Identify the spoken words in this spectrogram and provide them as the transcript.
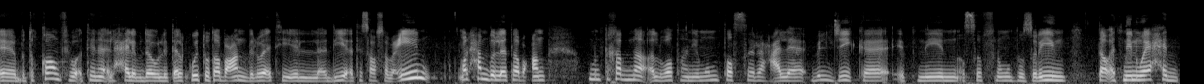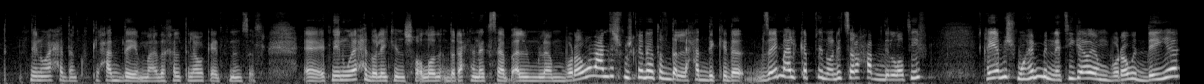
بتقام في وقتنا الحالي بدولة الكويت وطبعا دلوقتي الدقيقة 79 والحمد لله طبعا منتخبنا الوطني منتصر على بلجيكا 2-0 منتظرين. طب 2-1 2-1 أنا كنت لحد ما دخلت الهوا كانت 2-0 آه، 2-1 ولكن إن شاء الله نقدر إحنا نكسب المباراة. وما عنديش مشكلة إنها تفضل لحد كده. زي ما قال الكابتن وليد صلاح عبد اللطيف هي مش مهم النتيجة قوي مباراة ودية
